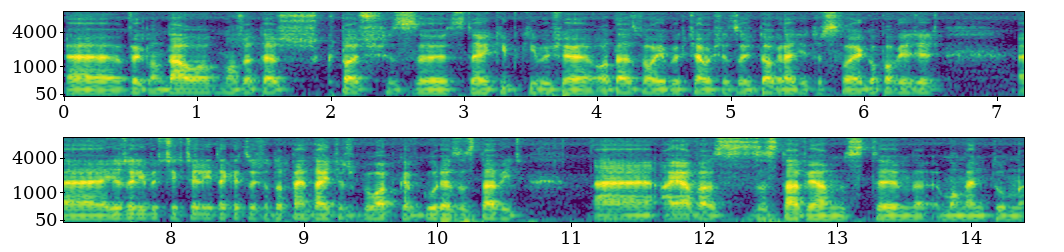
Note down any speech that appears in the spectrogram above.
e, wyglądało. Może też ktoś z, z tej ekipki by się odezwał i by chciał się coś dograć i też swojego powiedzieć. E, jeżeli byście chcieli takie coś, no to pamiętajcie, żeby łapkę w górę zostawić. A ja Was zostawiam z tym momentum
